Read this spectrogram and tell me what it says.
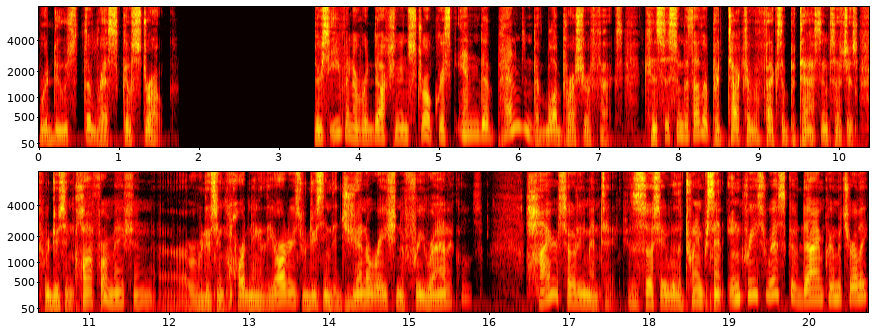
reduce the risk of stroke. There's even a reduction in stroke risk independent of blood pressure effects, consistent with other protective effects of potassium, such as reducing clot formation, uh, reducing hardening of the arteries, reducing the generation of free radicals. Higher sodium intake is associated with a 20% increased risk of dying prematurely,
